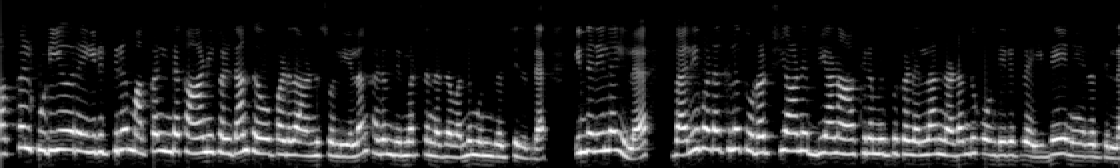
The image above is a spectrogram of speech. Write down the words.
மக்கள் குடியேற இருக்கிற மக்களின் காணிகள் தான் தேவைப்படுதான்னு சொல்லி எல்லாம் கடும் விமர்சனத்தை வந்து முன் வச்சிருந்தார் இந்த நிலையில வழிவடக்குல தொடர்ச்சியான இப்படியான ஆக்கிரமிப்புகள் எல்லாம் நடந்து கொண்டிருக்கிற இதே நேரத்துல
